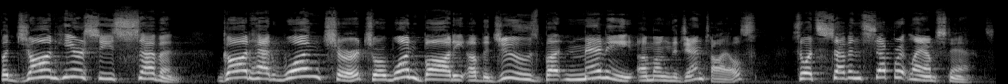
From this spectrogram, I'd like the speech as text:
But John here sees seven. God had one church or one body of the Jews, but many among the Gentiles. So it's seven separate lampstands.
